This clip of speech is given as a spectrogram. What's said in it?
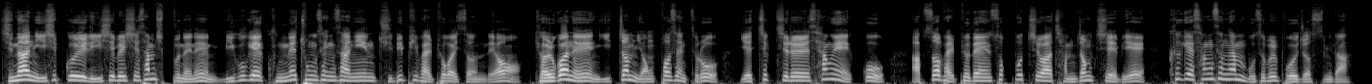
지난 29일 21시 30분에는 미국의 국내 총 생산인 GDP 발표가 있었는데요. 결과는 2.0%로 예측치를 상회했고 앞서 발표된 속보치와 잠정치에 비해 크게 상승한 모습을 보여주었습니다.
